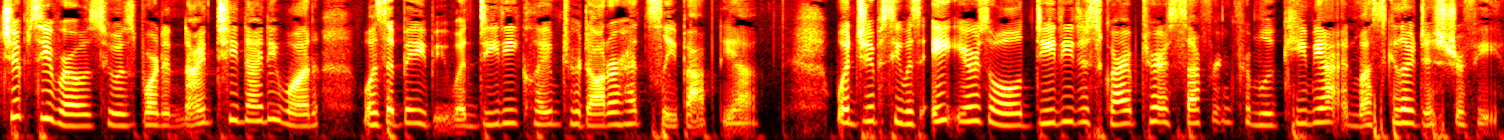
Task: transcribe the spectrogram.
Gypsy Rose, who was born in 1991, was a baby when Dee Dee claimed her daughter had sleep apnea. When Gypsy was eight years old, Dee Dee described her as suffering from leukemia and muscular dystrophy.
